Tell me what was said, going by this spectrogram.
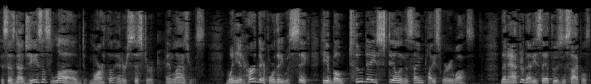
It says, Now Jesus loved Martha and her sister and Lazarus. When he had heard, therefore, that he was sick, he abode two days still in the same place where he was. Then after that he saith to his disciples,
